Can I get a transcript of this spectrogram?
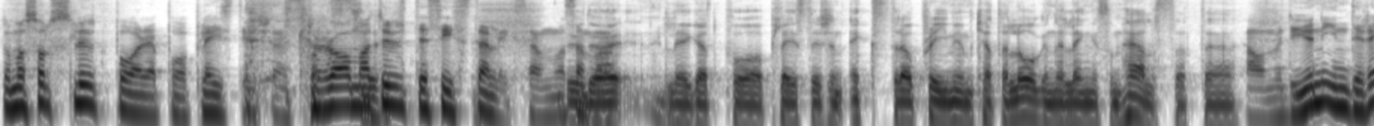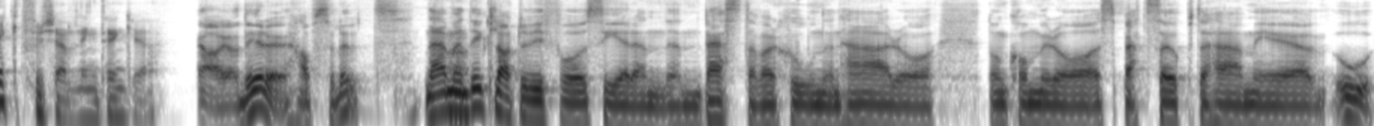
de har sålt slut på det på Playstation, kramat ut det sista liksom. Och du, sen du bara, har legat på Playstation Extra och Premium-katalogen hur länge som helst. Att, eh, ja, men det är ju en indirekt försäljning tänker jag. Ja, ja, det är det. Absolut. Nej, men det är klart att vi får se den, den bästa versionen här och de kommer att spetsa upp det här med oh,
